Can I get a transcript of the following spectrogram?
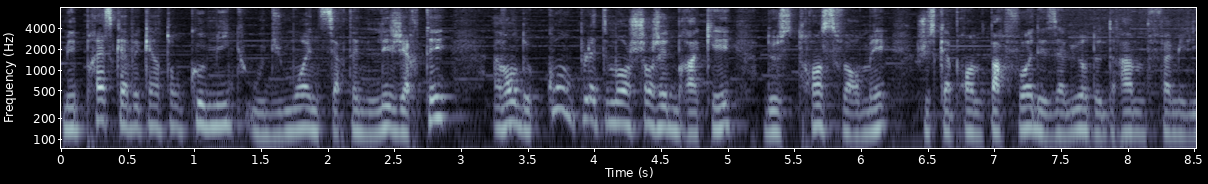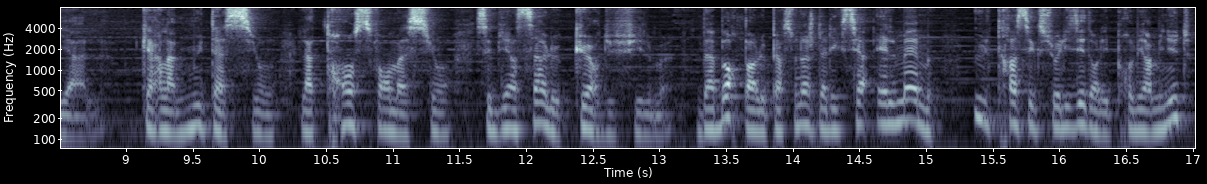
mais presque avec un ton comique ou du moins une certaine légèreté, avant de complètement changer de braquet, de se transformer jusqu'à prendre parfois des allures de drame familial car la mutation, la transformation, c'est bien ça le cœur du film. D'abord par le personnage d'Alexia elle-même, ultra sexualisée dans les premières minutes,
